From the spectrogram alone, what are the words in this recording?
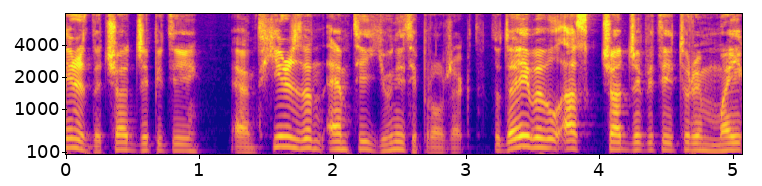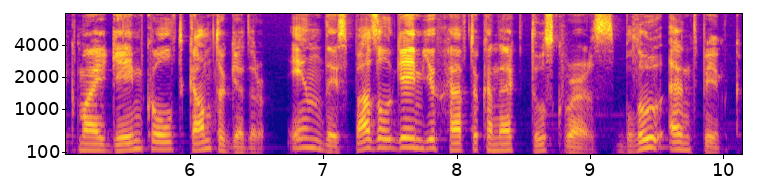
Here is the ChatGPT, and here's an empty Unity project. Today we will ask ChatGPT to remake my game called Come Together. In this puzzle game you have to connect two squares, blue and pink,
